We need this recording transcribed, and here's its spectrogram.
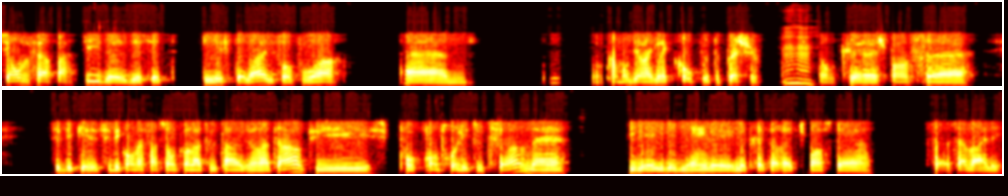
si on veut faire partie de, de cette liste-là, il faut pouvoir, euh, comment dire en anglais, cope with the pressure. Mm-hmm. Donc, euh, je pense euh, c'est des, des conversations qu'on a tout le temps avec Jonathan, puis pour contrôler tout ça, mais il est, il est bien, il est, il est très correct. Je pense que ça, ça va aller.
